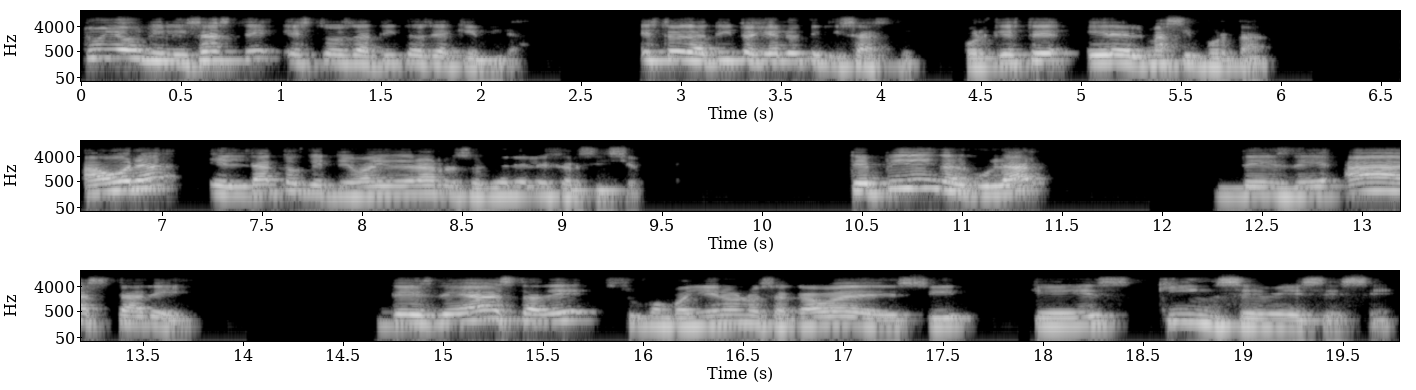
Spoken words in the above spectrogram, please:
Tú ya utilizaste estos datitos de aquí, mira. Estos datitos ya lo utilizaste, porque este era el más importante. Ahora, el dato que te va a ayudar a resolver el ejercicio. Te piden calcular desde A hasta D. Desde A hasta D, su compañero nos acaba de decir que es 15 veces C.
